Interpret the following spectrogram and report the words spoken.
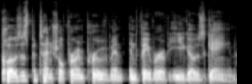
closes potential for improvement in favor of ego's gain.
